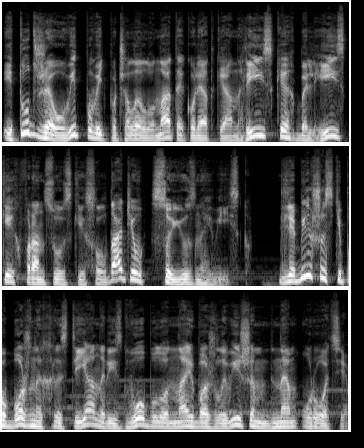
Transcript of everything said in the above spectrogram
І тут же у відповідь почали лунати колядки англійських, бельгійських, французьких солдатів союзних військ. Для більшості побожних християн Різдво було найважливішим днем у році.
